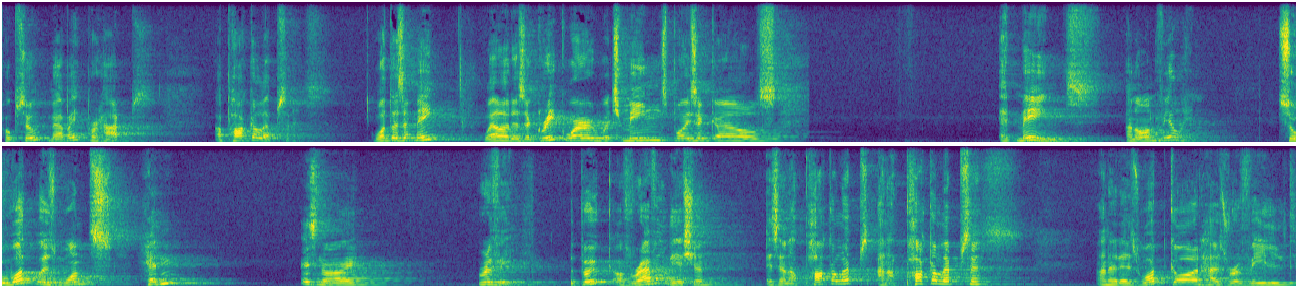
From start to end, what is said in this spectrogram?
Hope so, maybe, perhaps. Apocalypse. What does it mean? Well, it is a Greek word which means, boys and girls, it means an unveiling. So, what was once hidden is now revealed. The book of Revelation is an apocalypse, an apocalypse, and it is what God has revealed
